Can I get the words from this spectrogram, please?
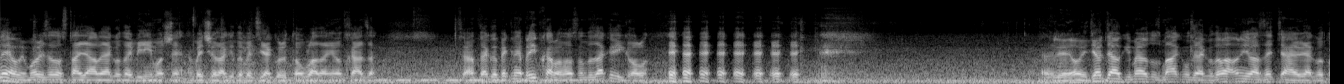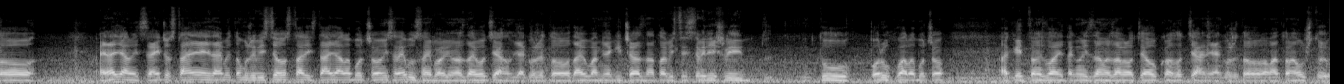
Nehovorím, môže sa to stať, ale ako to je výnimočné. Väčšinou takéto veci, ako že to ovládanie odchádza. Sa to ako pekne pripchalo, no som to zakríkol. Takže oni ťaťavky majú to zmáknuté ako to, oni vás neťahajú ako to aj na diálnici sa niečo stane, dajme tomu, že by ste ostali stať, alebo čo, oni sa nebudú sa baviť, vás dajú odtiahnuť, akože to dajú vám nejaký čas na to, aby ste si vyriešili tú poruchu alebo čo a keď to nezvládne, tak oni znamená zavrel ťahovku a odťahne, akože to vám to nauštujú.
